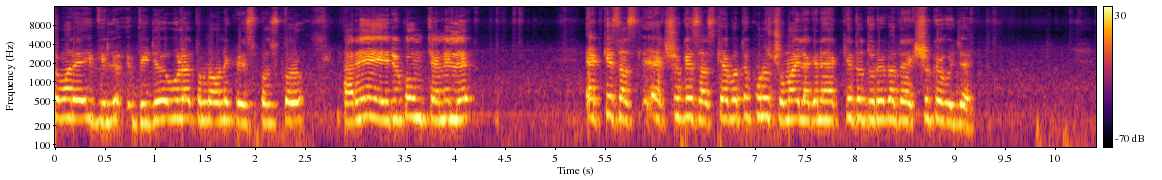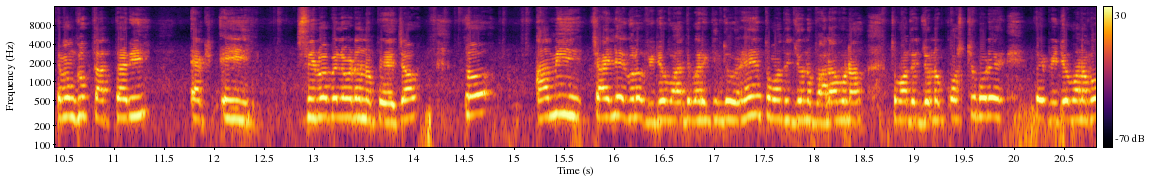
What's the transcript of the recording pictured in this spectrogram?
তোমার এই ভিডিওগুলো তোমরা অনেক রেসপন্স করো। আরে এরকম চ্যানেলে এক কে একশো কে সাবস্ক্রাইব হতে কোনো সময় লাগে না। এক কে তো দূরের কথা, একশো কে হয়ে যায়। এবং খুব তাড়াতাড়ি এক এই সিলভার বেল বাটনও পেয়ে যাও। তো আমি চাইলে এগুলো ভিডিও বানাতে পারি, কিন্তু হ্যাঁ তোমাদের জন্য বানাবো না। তোমাদের জন্য কষ্ট করে এই ভিডিও বানাবো।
